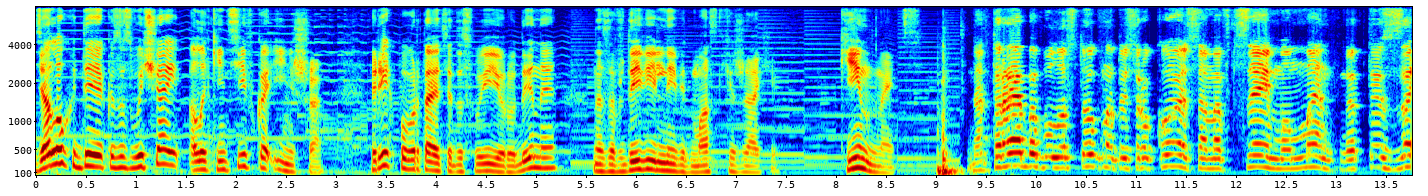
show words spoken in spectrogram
Діалог йде як і зазвичай, але кінцівка інша. Рік повертається до своєї родини, назавжди вільний від маски жахів. Кінець. Не треба було стукнутись рукою саме в цей момент, не ти за.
